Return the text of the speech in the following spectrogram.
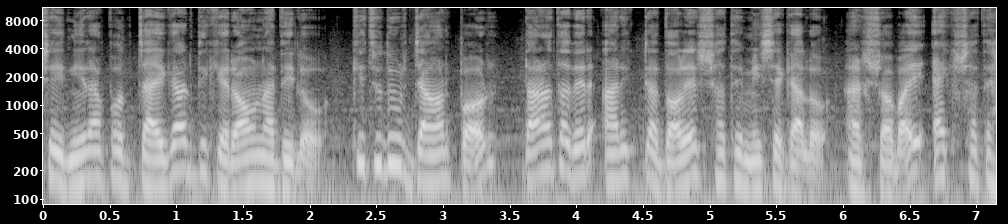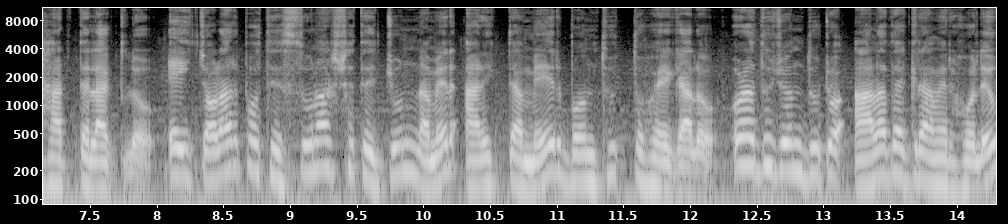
সেই নিরাপদ জায়গার দিকে রওনা দিল। কিছু দূর যাওয়ার পর তারা তাদের আরেকটা দলের সাথে মিশে গেল আর সবাই একসাথে হাঁটতে লাগল। এই চলার পথে সুনার সাথে জুন নামের আরেকটা মেয়ের বন্ধুত্ব হয়ে গেল। ওরা দুজন দুটো আলাদা গ্রামের হলেও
